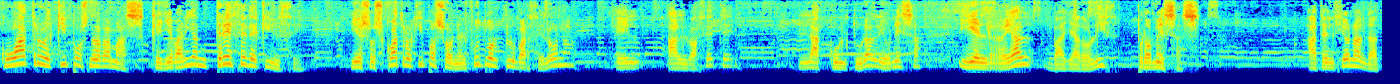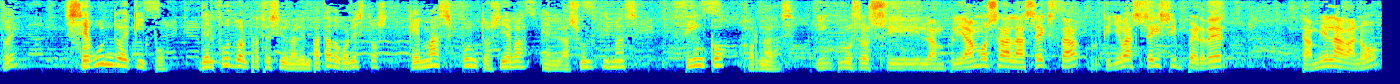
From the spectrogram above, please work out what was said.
cuatro equipos nada más, que llevarían 13 de 15. Y esos cuatro equipos son el Fútbol Club Barcelona, el Albacete, la Cultural Leonesa y el Real Valladolid Promesas. Atención al dato, ¿eh? Segundo equipo del fútbol profesional empatado con estos que más puntos lleva en las últimas cinco jornadas. Incluso si lo ampliamos a la sexta, porque lleva seis sin perder, también la ganó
